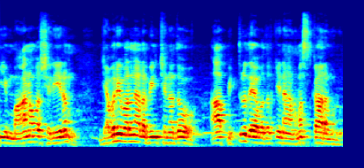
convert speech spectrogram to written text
ఈ మానవ శరీరం ఎవరి వలన లభించినదో ఆ పితృదేవతలకి నా నమస్కారములు.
